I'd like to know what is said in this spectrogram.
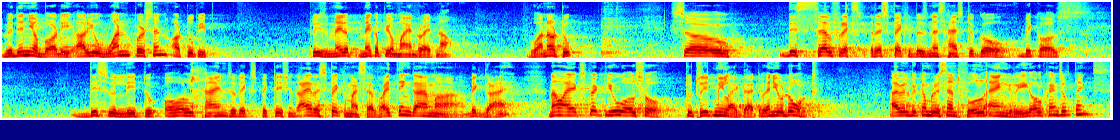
within your body, are you one person or two people? Please make up, make up your mind right now. One or two? So, this self-respect business has to go because this will lead to all kinds of expectations. I respect myself, I think I'm a big guy. Now I expect you also to treat me like that. When you don't, I will become resentful, angry, all kinds of things.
